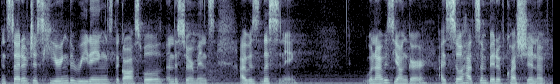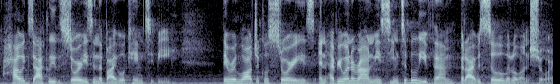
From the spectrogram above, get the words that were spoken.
Instead of just hearing the readings, the gospel, and the sermons, I was listening. When I was younger, I still had some bit of question of how exactly the stories in the Bible came to be. They were logical stories, and everyone around me seemed to believe them, but I was still a little unsure.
